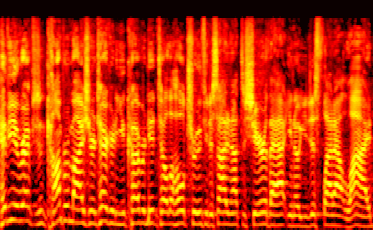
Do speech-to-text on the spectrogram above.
Have you ever actually compromised your integrity? You covered, didn't tell the whole truth. You decided not to share that. You know, you just flat out lied.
